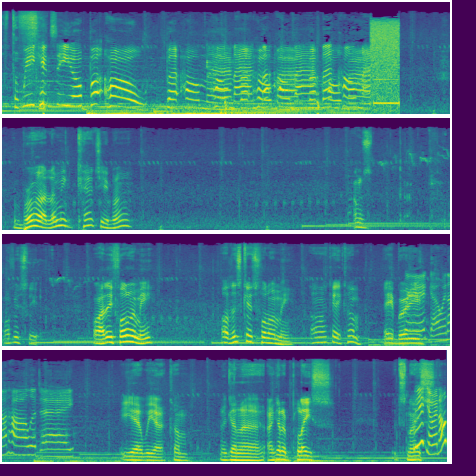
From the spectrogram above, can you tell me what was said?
What the We can see your butthole. Butthole man, man, butthole butthole man, man, butthole butthole man. Bro, let me catch you, bro. I'm just, obviously. Oh, are they following me? Oh, this guy's following me. Oh, okay, come. Hey, birdie. going on holiday. Yeah, we are. Come. I got a, I got a place. It's nice. We're going on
